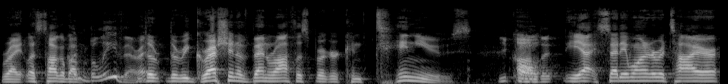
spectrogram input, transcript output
Right. Let's talk about Couldn't believe that, right? the the regression of Ben Roethlisberger continues. You called Um, it. Yeah, said he wanted to retire.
